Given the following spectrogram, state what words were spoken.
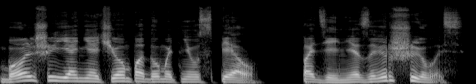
Больше я ни о чем подумать не успел. Падение завершилось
